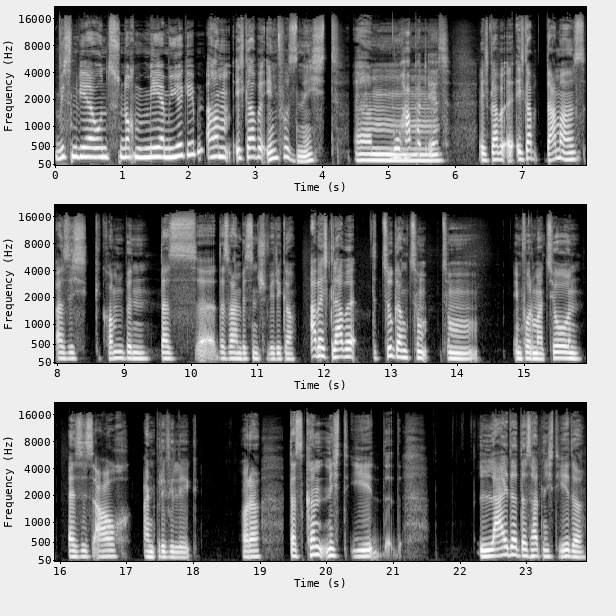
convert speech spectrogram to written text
Müssen wir uns noch mehr Mühe geben? Ähm, ich glaube, Infos nicht. Ähm, Wo hapert es? Ich glaube, äh, ich glaube, damals, als ich gekommen bin, das, äh, das war ein bisschen schwieriger. Aber ich glaube, der Zugang zum, zum Information, es ist auch ein Privileg, oder? Das kann nicht jeder. Leider, das hat nicht jeder.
